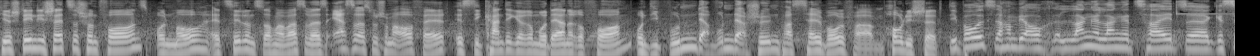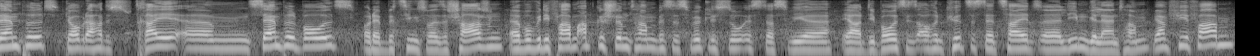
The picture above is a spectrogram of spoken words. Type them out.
Hier stehen die Schätze schon vor uns und Mo, erzähl uns doch mal was, weil das Erste, was mir schon mal auffällt, ist die kantigere, modernere Form und die wunder, wunderschönen Pastell-Bowl-Farben. Holy shit. Die Bowls, da haben wir auch lange, lange Zeit äh, gesampelt. Ich glaube, da hatte ich drei ähm, Sample-Bowls oder beziehungsweise Chargen, äh, wo wir die Farben abgestimmt haben, bis es wirklich so ist, dass wir ja, die Bowls jetzt auch in kürzester Zeit äh, lieben gelernt haben. Wir haben vier Farben,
